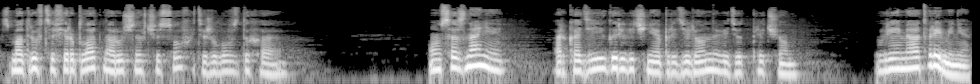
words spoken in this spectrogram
Смотрю в циферблат наручных часов и тяжело вздыхаю. Он в сознании? Аркадий Игоревич неопределенно ведет плечом. Время от времени.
